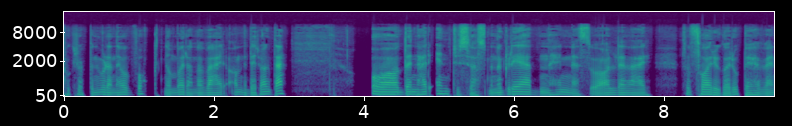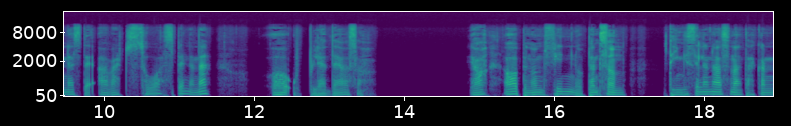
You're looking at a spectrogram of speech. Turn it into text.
på, kroppen hvordan det er å våkne om morgenen og være Anne B. Ragde. Og den her entusiasmen og gleden hennes og all det der som foregår oppi hodet hennes, det har vært så spennende å oppleve det, altså. Ja, jeg håper noen finner opp en sånn dings eller noe, sånn at jeg kan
